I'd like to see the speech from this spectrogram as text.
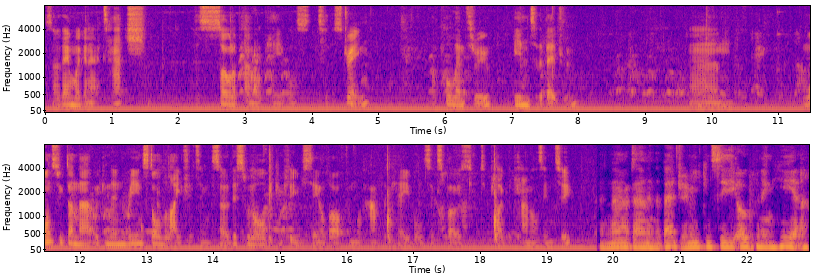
So then we're going to attach the solar panel cables to the string and pull them through into the bedroom. Um, once we've done that, we can then reinstall the light fitting. So this will all be completely sealed off and we'll have the cables exposed to plug the panels into. And now down in the bedroom, you can see the opening here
